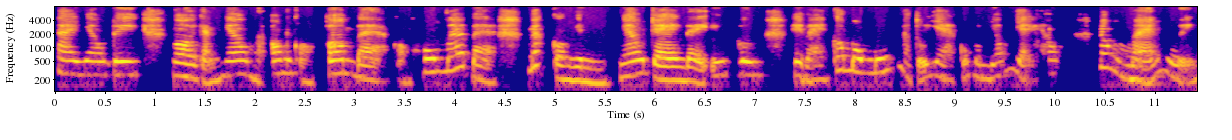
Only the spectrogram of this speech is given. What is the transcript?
tay nhau đi ngồi cạnh nhau mà ông còn ôm bà còn hôn má bà mắt còn nhìn nhau tràn đầy yêu thương thì bạn có mong muốn là tuổi già của mình giống vậy không? Nó ừ. mãn nguyện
